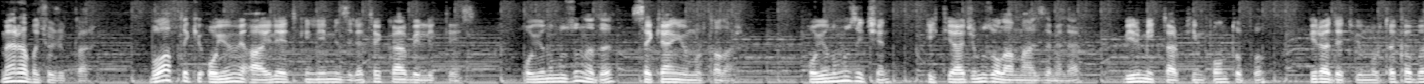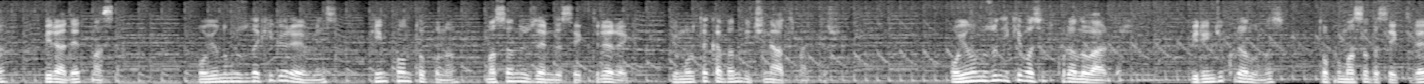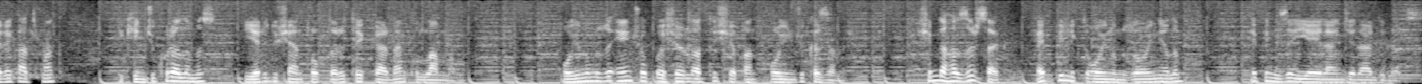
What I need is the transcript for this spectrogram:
Merhaba çocuklar. Bu haftaki oyun ve aile etkinliğimiz ile tekrar birlikteyiz. Oyunumuzun adı Seken Yumurtalar. Oyunumuz için ihtiyacımız olan malzemeler bir miktar pimpon topu, bir adet yumurta kabı, bir adet masa. Oyunumuzdaki görevimiz pimpon topunu masanın üzerinde sektirerek yumurta kabının içine atmaktır. Oyunumuzun iki basit kuralı vardır. Birinci kuralımız topu masada sektirerek atmak, İkinci kuralımız yeri düşen topları tekrardan kullanmamak. Oyunumuzu en çok başarılı atış yapan oyuncu kazanır. Şimdi hazırsak hep birlikte oyunumuzu oynayalım. Hepinize iyi eğlenceler dileriz.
